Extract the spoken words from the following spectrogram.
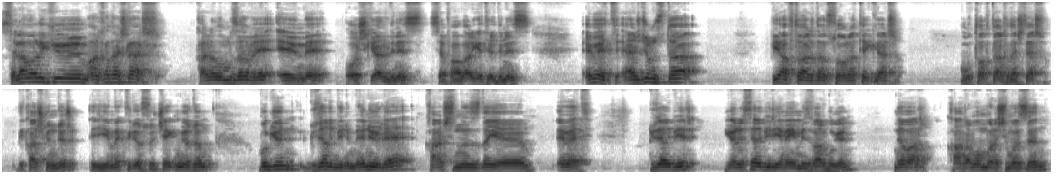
Selamünaleyküm arkadaşlar. Kanalımıza ve evime hoş geldiniz. Sefalar getirdiniz. Evet Ercan Usta bir hafta aradan sonra tekrar mutfakta arkadaşlar. Birkaç gündür e, yemek videosu çekmiyordum. Bugün güzel bir menüyle karşınızdayım. Evet güzel bir yöresel bir yemeğimiz var bugün. Ne var? Kahramanmaraş'ımızın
